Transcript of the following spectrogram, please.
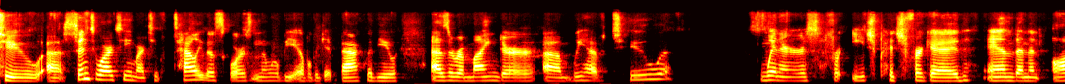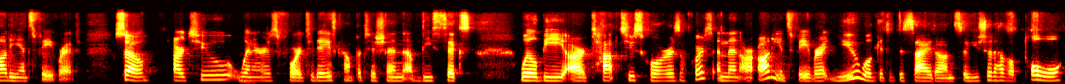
to uh, send to our team. Our team will tally those scores, and then we'll be able to get back with you. As a reminder, um, we have two winners for each pitch for good, and then an audience favorite. So our two mm. winners for today's competition of these six will be our top two scorers, of course, and then our audience favorite you will get to decide on. So you should have a poll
